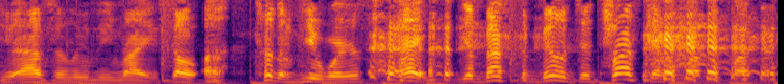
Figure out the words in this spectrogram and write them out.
You're absolutely right. So, uh, to the viewers, hey, you best to build your trust in a motherfucker.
